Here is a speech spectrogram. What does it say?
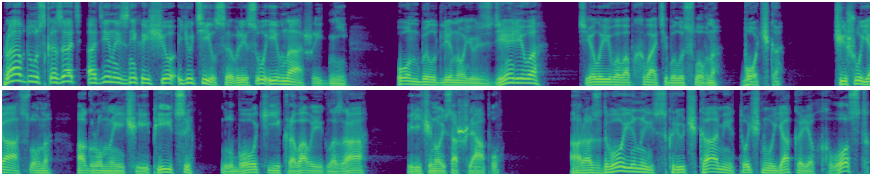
Правду сказать, один из них еще ютился в лесу и в наши дни. Он был длиною с дерева, тело его в обхвате было словно бочка, чешуя, словно огромные черепицы, глубокие кровавые глаза — величиной со шляпу, а раздвоенный с крючками точно у якоря хвост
